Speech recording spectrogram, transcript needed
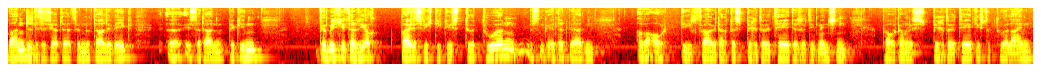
wandelt, das ist ja der synodale Weg, äh, ist ja da ein Beginn. Für mich ist natürlich auch beides wichtig. Die Strukturen müssen geändert werden, aber auch die Frage nach der Spiritualität. Also die Menschen brauchen auch eine Spiritualität. Die Struktur allein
